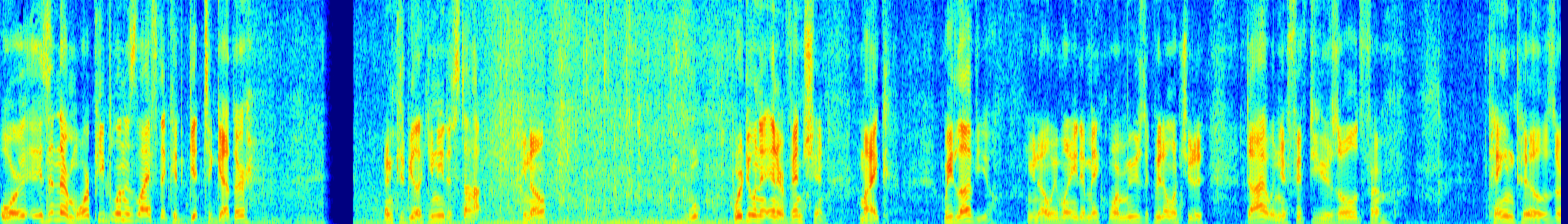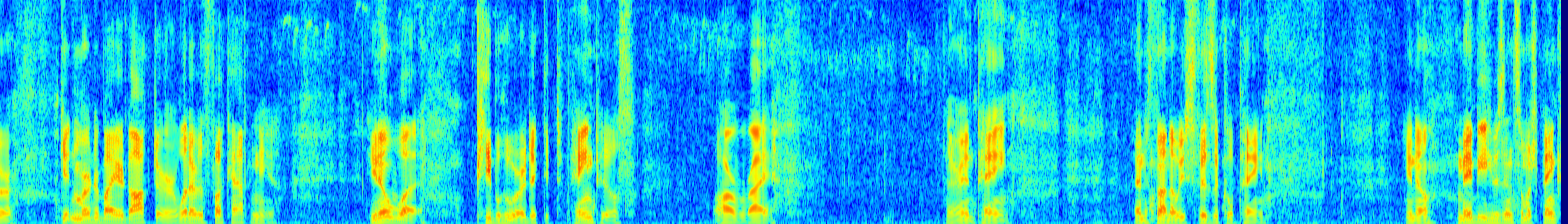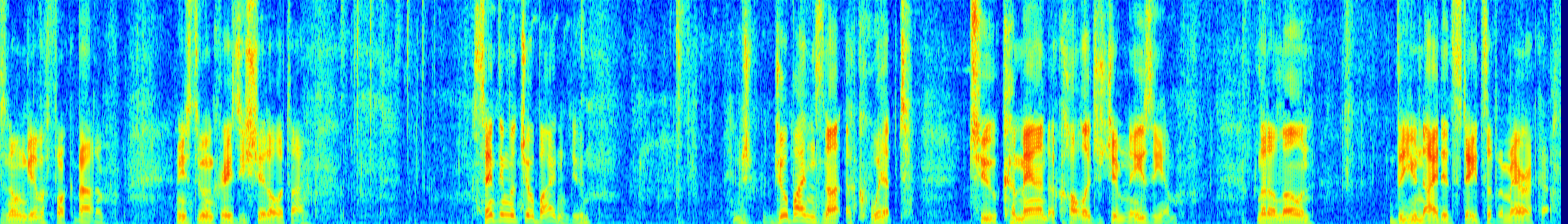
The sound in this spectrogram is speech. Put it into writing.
Or isn't there more people in his life that could get together and could be like, you need to stop, you know? We're doing an intervention, Mike. We love you. You know, we want you to make more music. We don't want you to die when you're 50 years old from pain pills or getting murdered by your doctor or whatever the fuck happened to you. You know what people who are addicted to pain pills are, right? They're in pain. And it's not always physical pain. You know, maybe he was in so much pain because no one gave a fuck about him. And he's doing crazy shit all the time. Same thing with Joe Biden, dude. J- Joe Biden's not equipped to command a college gymnasium, let alone the United States of America.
